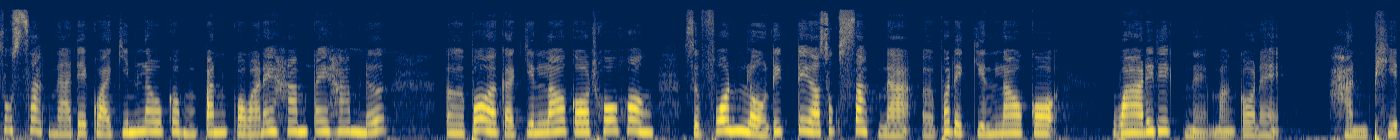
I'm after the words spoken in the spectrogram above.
สุสักนะเด็กกว่ากินเหล้าก็ปันกว่าได้ห้ามได้ห้ามเนอะเออป้อก็กินเหล้าก็โทห้องสึฝนลงติ๊กเตียสุกสักนะเออป้อได้กินเหล้าก็ว่าดิกเนี่ยมันก็แน่หันพิษ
